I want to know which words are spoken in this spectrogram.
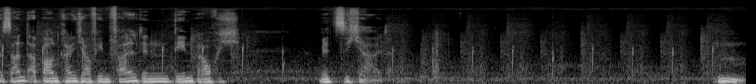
Sand abbauen kann ich auf jeden Fall, denn den brauche ich mit Sicherheit. Hm.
